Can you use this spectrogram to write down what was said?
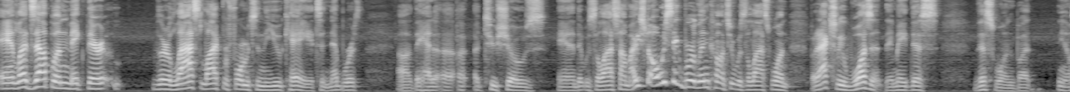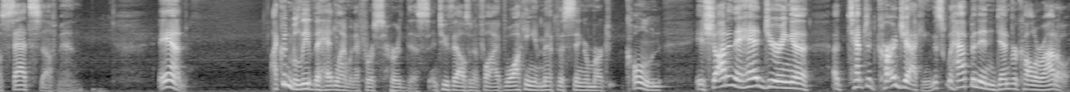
And Led Zeppelin make their their last live performance in the UK. It's in Knebworth. Uh, they had a, a, a, two shows, and it was the last time. I used to always think Berlin concert was the last one, but it actually wasn't. They made this this one, but you know, sad stuff, man. And I couldn't believe the headline when I first heard this in 2005. Walking in Memphis singer Marc Cohn is shot in the head during a attempted carjacking. This happened in Denver, Colorado.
